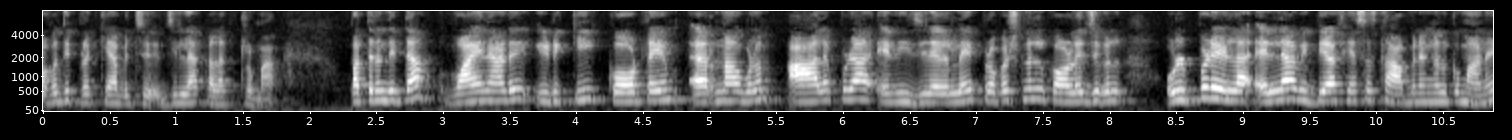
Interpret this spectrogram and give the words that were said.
അവധി പ്രഖ്യാപിച്ച് ജില്ലാ കളക്ടർമാർ പത്തനംതിട്ട വയനാട് ഇടുക്കി കോട്ടയം എറണാകുളം ആലപ്പുഴ എന്നീ ജില്ലകളിലെ പ്രൊഫഷണൽ കോളേജുകൾ ഉൾപ്പെടെയുള്ള എല്ലാ വിദ്യാഭ്യാസ സ്ഥാപനങ്ങൾക്കുമാണ്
